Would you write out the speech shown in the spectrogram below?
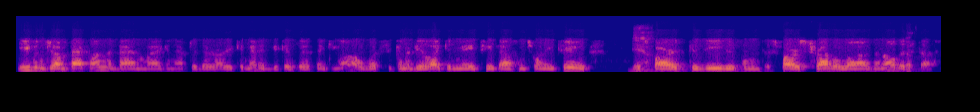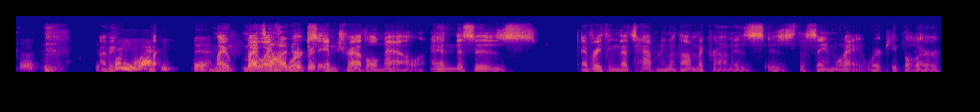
even jump back on the bandwagon after they're already committed because they're thinking, oh, what's it going to be like in May 2022 Yeah. as far as diseases and as far as travel laws and all this stuff. So it's, it's I mean, pretty my- Yeah. my my wife works in travel now and this is everything that's happening with omicron is is the same way where people are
